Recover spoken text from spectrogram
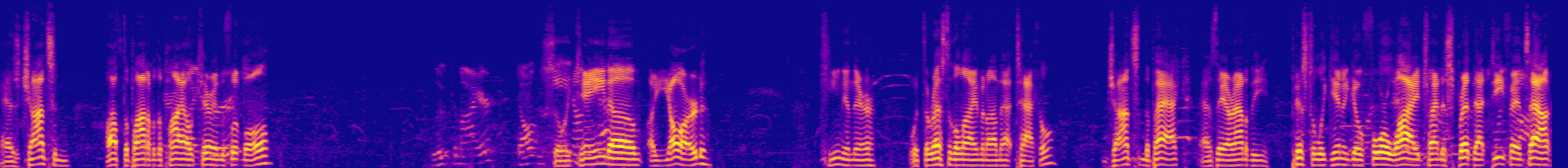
as Johnson off the bottom of the pile carrying the football. So a gain of a yard. Keen in there with the rest of the linemen on that tackle. Johnson the back as they are out of the pistol again and go four wide, trying to spread that defense out.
